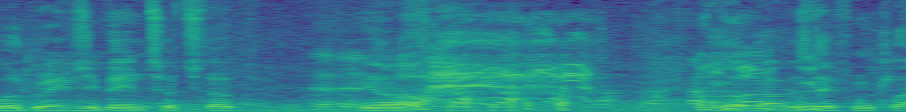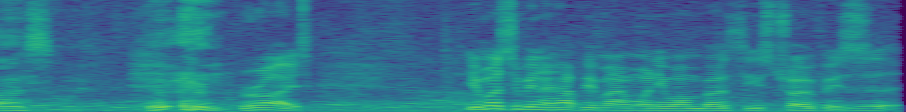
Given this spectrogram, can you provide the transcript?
Well, Greavesy being touched up. You know, I thought that was different class. right. You must have been a happy man when you won both these trophies. Uh,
